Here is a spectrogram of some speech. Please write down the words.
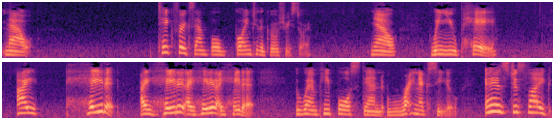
Now, take for example going to the grocery store. Now, when you pay, I hate it. I hate it. I hate it. I hate it when people stand right next to you. And it's just like,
